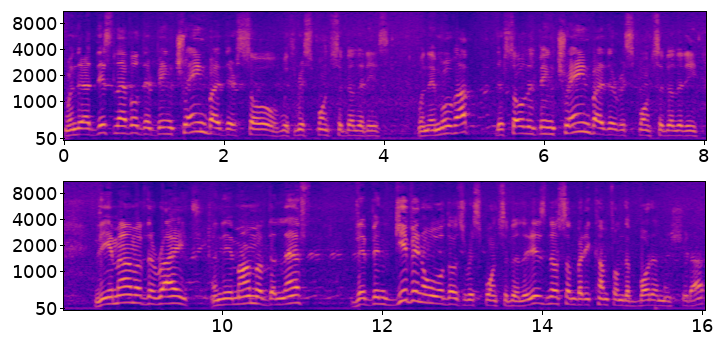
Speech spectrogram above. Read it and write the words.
When they're at this level they're being trained by their soul with responsibilities. When they move up their soul is being trained by their responsibility. The imam of the right and the imam of the left they've been given all those responsibilities. No somebody come from the bottom and shoot up.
